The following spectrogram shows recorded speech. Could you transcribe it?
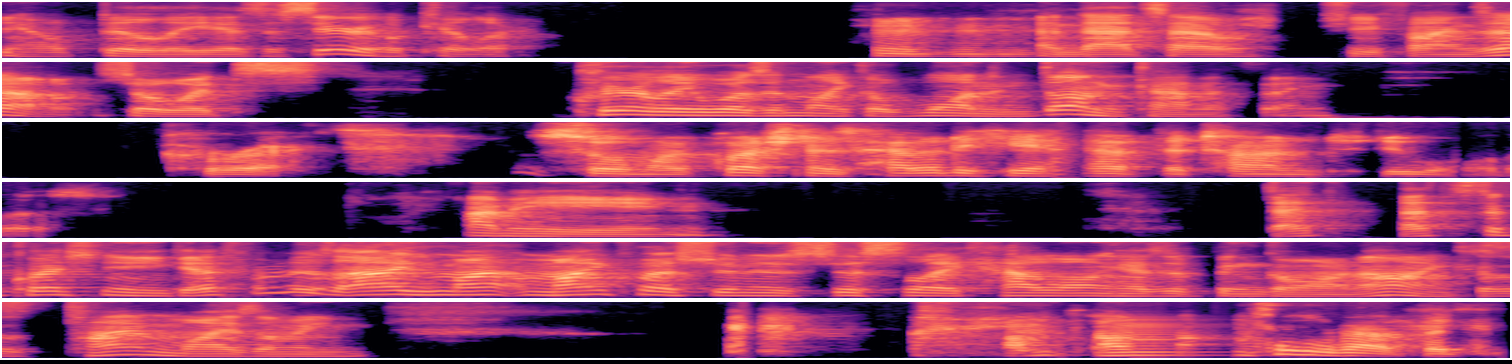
you know, Billy is a serial killer. And that's how she finds out. So it's clearly it wasn't like a one and done kind of thing. correct. So my question is how did he have the time to do all this? I mean, that that's the question you get from this. I my, my question is just like how long has it been going on? Because time wise, I mean, I'm, I'm thinking about the,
